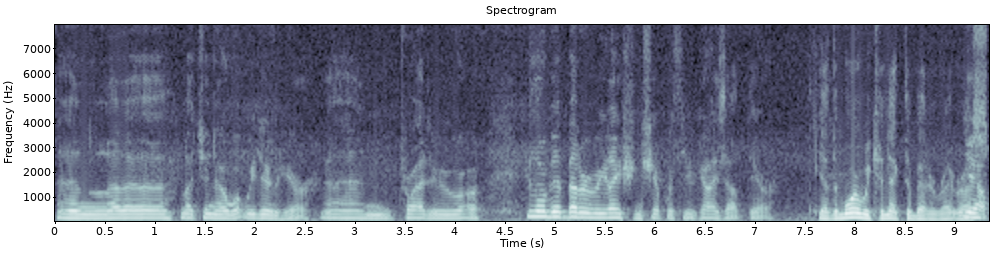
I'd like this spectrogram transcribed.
and let uh, let you know what we do here, and try to uh, get a little bit better relationship with you guys out there. Yeah, the more we connect, the better, right, Russ? Yep,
